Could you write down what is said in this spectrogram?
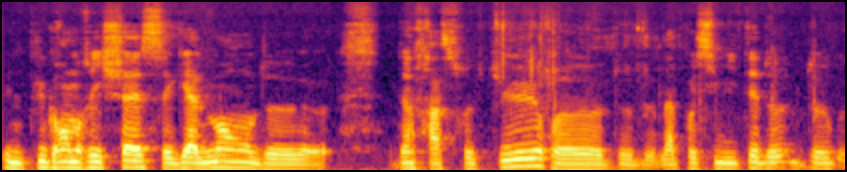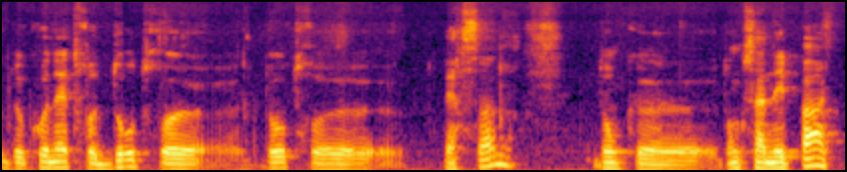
une plus grande richesse également de d'infrastructures, euh, de, de, la possibilité de, de, connaître d'autres d'autres personnes. Donc euh, donc ça n'est pas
